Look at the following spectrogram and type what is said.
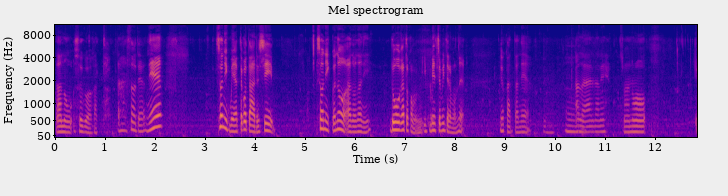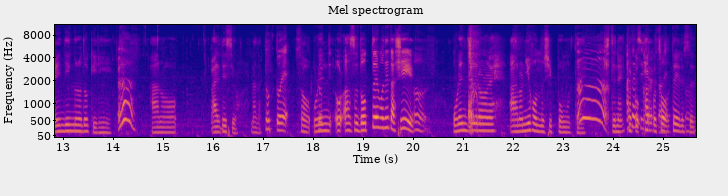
あのすぐ分かった。あそうだよね。ソニックもやったことあるしソニックのあの何？動画とかもめっちゃ見てるもんね。よかったね、うん、あのあれだね。あのエンディングの時にうん。あのあれですよ。なんだドット絵。そうオレンジおあそうドット絵も出たし、うん。オレンジ色のねあの2本の尻尾を持ったねキツネかっこ新しいキャかっこそうテイルスうん。うん。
